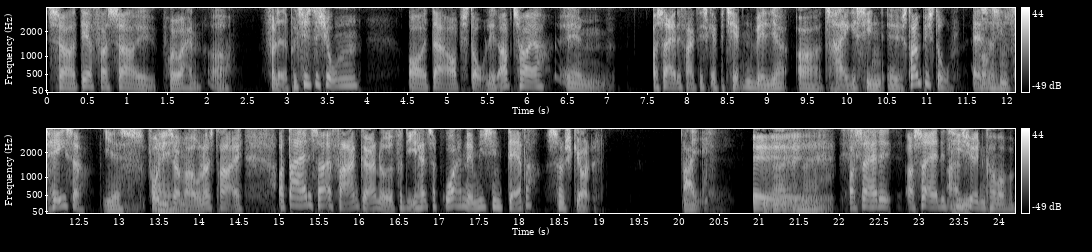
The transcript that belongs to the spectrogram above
Så derfor så øh, prøver han at forlade politistationen, og der opstår lidt optøjer, øh, og så er det faktisk, at betjenten vælger at trække sin øh, strømpistol, altså Okay. sin taser, Yes. for Ej. ligesom at understrege. Og der er det så, at faren gør noget, fordi han så bruger han nemlig sin datter som skjold. Nej. Øh, Nej, nej. og så er det, og så er det t-shirten kommer på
